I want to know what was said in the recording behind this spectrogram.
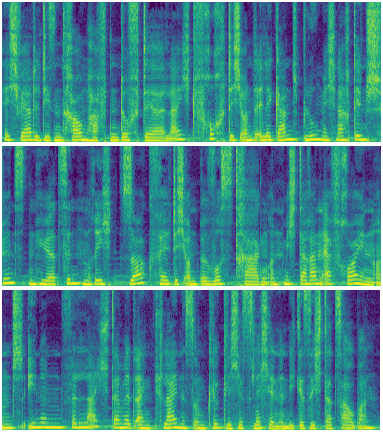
Ich werde diesen traumhaften Duft, der leicht fruchtig und elegant blumig nach den schönsten Hyazinthen riecht, sorgfältig und bewusst tragen und mich daran erfreuen und ihnen vielleicht damit ein kleines und glückliches Lächeln in die Gesichter zaubern.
